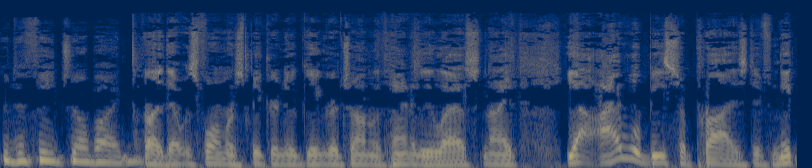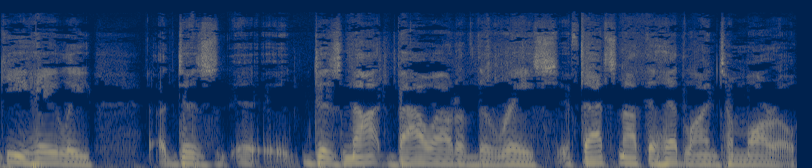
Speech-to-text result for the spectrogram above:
to defeat Joe Biden. All right, that was former Speaker Newt Gingrich on with Hannity last night. Yeah, I will be surprised if Nikki Haley uh, does uh, does not bow out of the race. If that's not the headline tomorrow,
